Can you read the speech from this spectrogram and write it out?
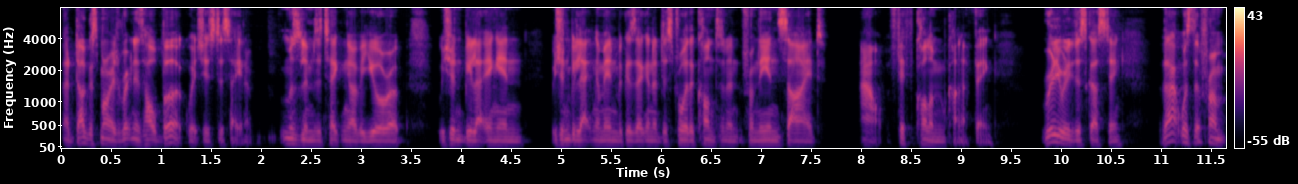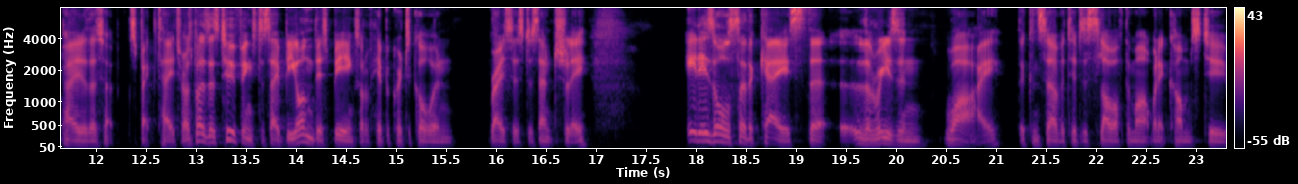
Now, Douglas Murray has written his whole book, which is to say, you know, Muslims are taking over Europe. We shouldn't be letting in. We shouldn't be letting them in because they're going to destroy the continent from the inside out. Fifth column kind of thing. Really, really disgusting. That was the front page of the Spectator. I suppose there's two things to say beyond this being sort of hypocritical and racist, essentially. It is also the case that the reason why the conservatives are slow off the mark when it comes to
